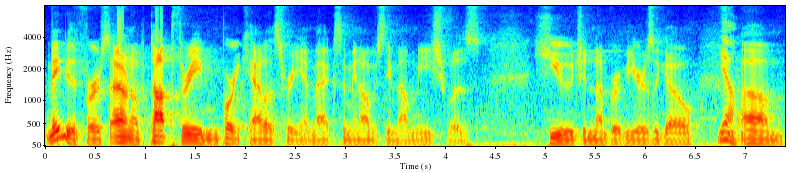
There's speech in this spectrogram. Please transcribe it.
maybe the first. I don't know, top three important catalysts for EMX. I mean, obviously Malmyzh was huge a number of years ago. Yeah. Um,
